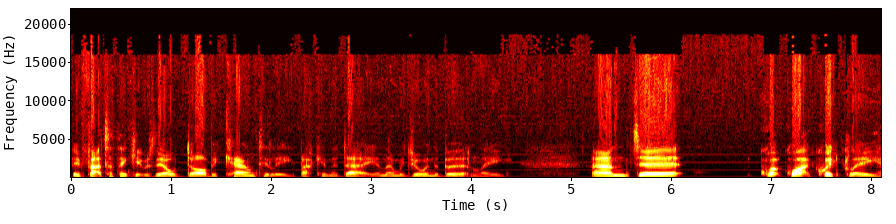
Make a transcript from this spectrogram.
in fact, I think it was the old Derby County League back in the day, and then we joined the Burton League. And uh, quite quite quickly,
